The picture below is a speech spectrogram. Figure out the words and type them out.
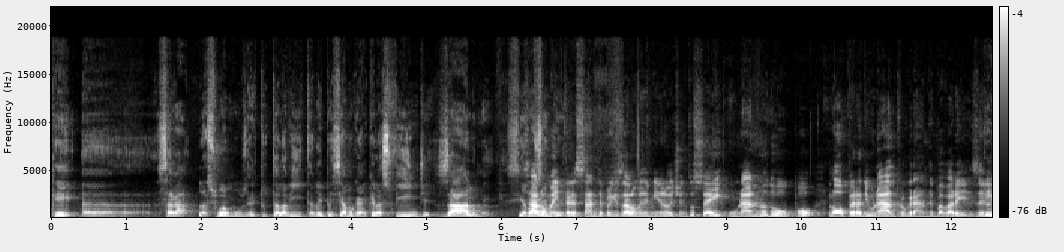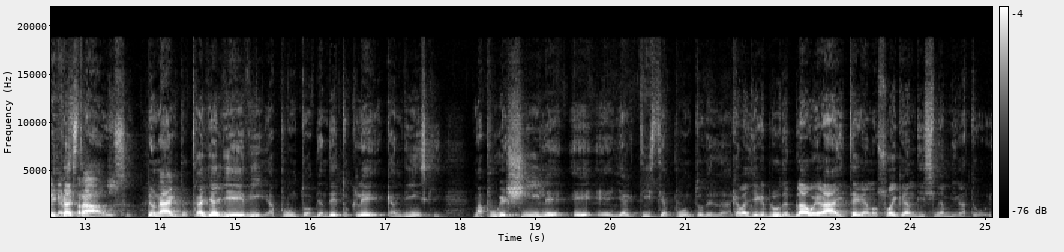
che... Eh, sarà la sua musa per tutta la vita. Noi pensiamo che anche la Sfinge, Salome, siano Salome sempre... è interessante perché Salome nel 1906, un anno dopo l'opera di un altro grande bavarese, Richard Strauss. Strauss. Leonardo, tra gli allievi, appunto, abbiamo detto Klee, Kandinsky, ma pure Schiele e, e, gli artisti appunto del Cavaliere Blu, del Blaue Reiter, erano suoi grandissimi ammiratori.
